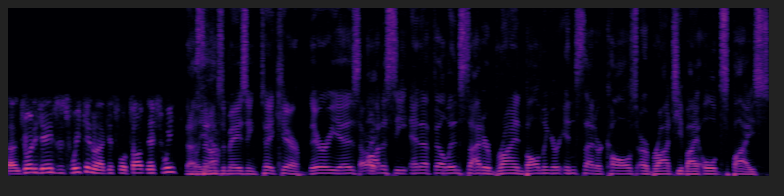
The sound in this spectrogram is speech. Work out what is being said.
Uh, enjoy the games this weekend. I guess we'll talk next week. That sounds amazing. Take care. There he is. All right. Audacy NFL insider Brian Baldinger. Insider calls are brought to you by Old Spice.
